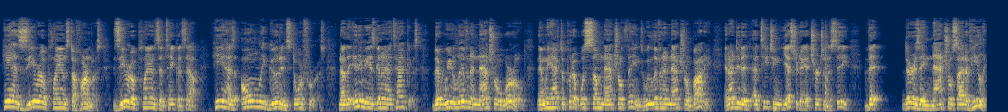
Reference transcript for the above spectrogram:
He has zero plans to harm us, zero plans to take us out. He has only good in store for us. Now, the enemy is going to attack us. That we live in a natural world, then we have to put up with some natural things. We live in a natural body. And I did a, a teaching yesterday at Church in the City that there is a natural side of healing.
